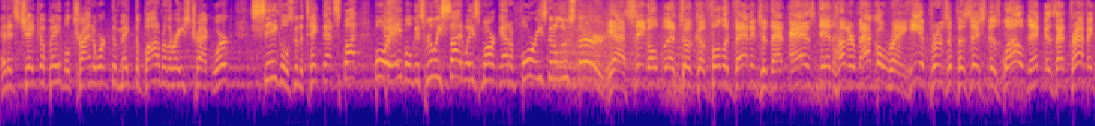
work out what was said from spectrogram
and it's Jacob Abel trying to work to make the bottom of the racetrack work. Siegel's going to take that spot. Boy, Abel gets really sideways. Mark out of four. He's going to lose third. Yeah, Siegel uh, took uh, full advantage of that, as did Hunter McElrea. He improves a position as well, Nick, as that traffic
